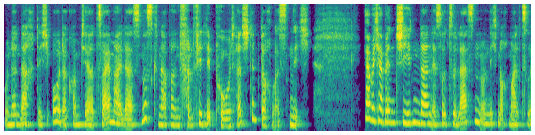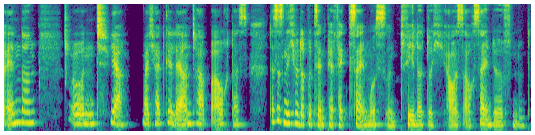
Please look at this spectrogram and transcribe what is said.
Und dann dachte ich, oh, da kommt ja zweimal das Nussknabbern von Filippo. Da stimmt doch was nicht. Ja, aber ich habe entschieden, dann es so zu lassen und nicht nochmal zu ändern. Und ja, weil ich halt gelernt habe auch, dass dass es nicht 100% perfekt sein muss und Fehler durchaus auch sein dürfen und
